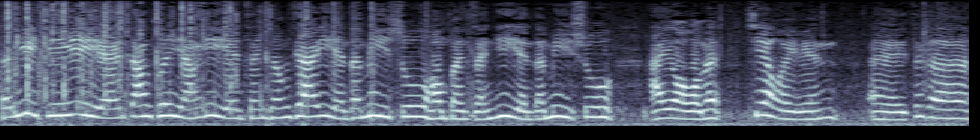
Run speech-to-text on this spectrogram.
陈玉基议员、张春阳议员、陈琼佳议员的秘书、洪本成议员的秘书，还有我们县委员，诶，这个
